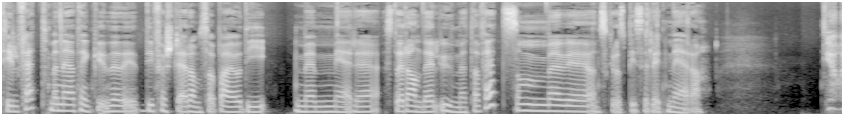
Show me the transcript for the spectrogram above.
til, fett, men jeg tenker de første jeg ramsa opp er jo de med mer, større andel umetta fett, som vi ønsker å spise litt mer av. Ja,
